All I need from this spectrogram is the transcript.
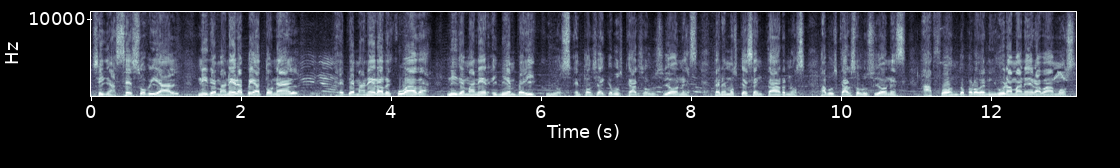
sin acceso vial, ni de manera peatonal, eh, de manera adecuada, ni de manera ni en vehículos. Entonces hay que buscar soluciones, tenemos que sentarnos a buscar soluciones a fondo, pero de ninguna manera vamos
